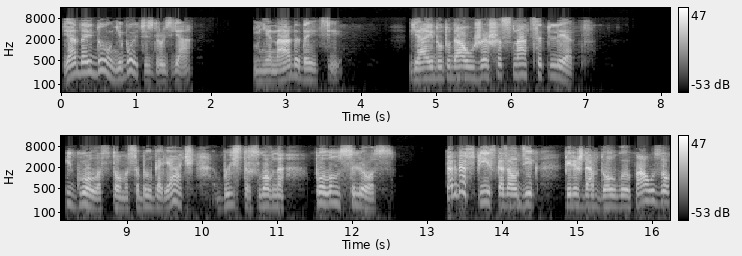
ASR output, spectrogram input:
«Я дойду, не бойтесь, друзья. Мне надо дойти. Я иду туда уже шестнадцать лет». И голос Томаса был горяч, быстр, словно полон слез. «Тогда спи», — сказал Дик, переждав долгую паузу,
